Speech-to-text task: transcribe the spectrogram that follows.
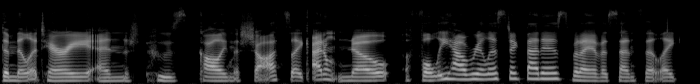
the military and who's calling the shots like i don't know fully how realistic that is but i have a sense that like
